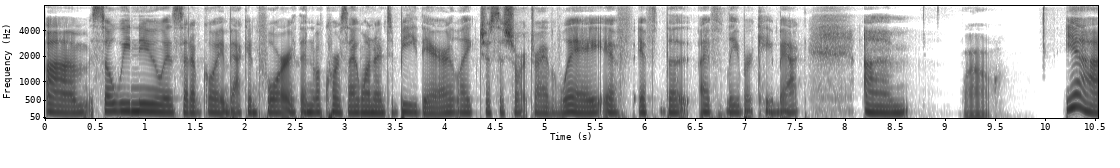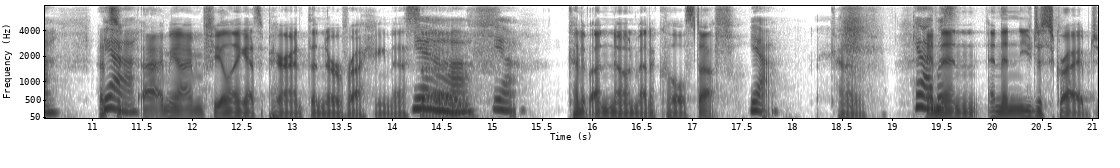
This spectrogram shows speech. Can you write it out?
Um, so we knew instead of going back and forth, and of course I wanted to be there, like just a short drive away, if if the if labor came back. Um, Wow. yeah, That's, Yeah. I mean, I'm feeling as a parent the nerve wrackingness yeah, of yeah, kind of unknown medical stuff. yeah, Kind of. yeah. and was- then and then you described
